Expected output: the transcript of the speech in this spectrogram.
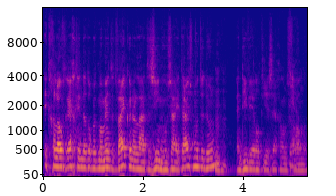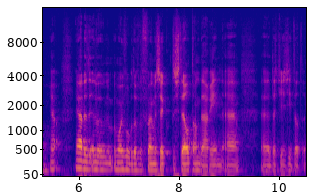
ik geloof er echt in dat op het moment dat wij kunnen laten zien hoe zij het thuis moeten doen, Mhm. en die wereld die is echt aan het Ja. veranderen. Ja, ja dat is een mooi voorbeeld over de zeker ook de steltang daarin. eh, eh, dat je ziet dat, eh,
